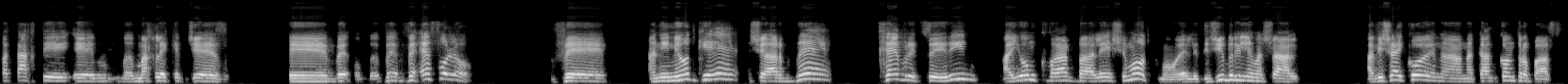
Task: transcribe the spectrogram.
פתחתי אה, מחלקת ג'אז, אה, ואיפה לא. ואני מאוד גאה שהרבה חבר'ה צעירים היום כבר בעלי שמות, כמו אלי דג'יברי למשל, אבישי כהן, הנגן קונטרבאס,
